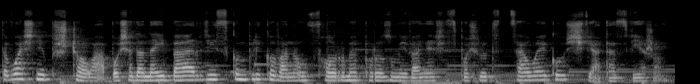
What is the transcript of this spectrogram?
To właśnie pszczoła posiada najbardziej skomplikowaną formę porozumiewania się spośród całego świata zwierząt.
